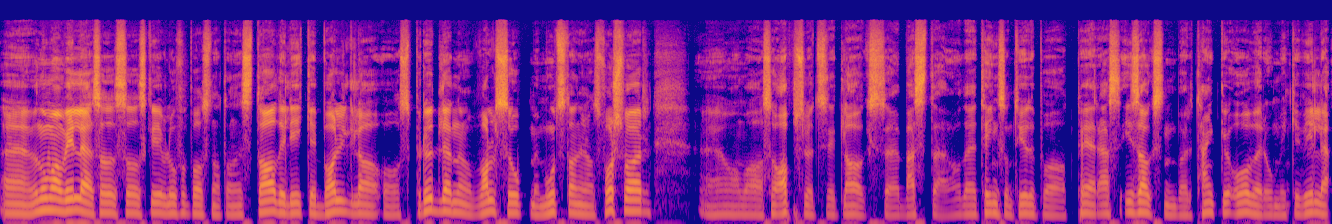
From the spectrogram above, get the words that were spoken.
Eh, Men om han ville, så, så skriver Lofotposten at han er stadig like ballglad og sprudlende og valser opp med motstandernes forsvar. Eh, Og han var så absolutt sitt lags eh, beste. Og det er ting som tyder på at Per S. Isaksen bør tenke over om ikke Ville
